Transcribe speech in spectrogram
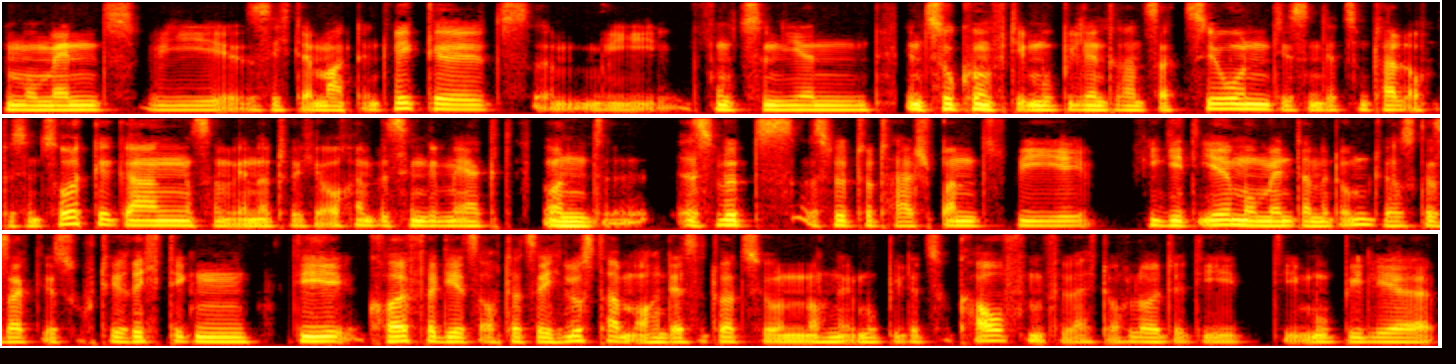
im Moment, wie sich der Markt entwickelt, ähm, wie funktionieren in Zukunft die Immobilientransaktionen. Die sind ja zum Teil auch ein bisschen zurückgegangen. Das haben wir natürlich auch ein bisschen gemerkt. Und es wird, es wird total spannend, wie, wie geht ihr im Moment damit um? Du hast gesagt, ihr sucht die richtigen, die Käufer, die jetzt auch tatsächlich Lust haben, auch in der Situation noch eine Immobilie zu kaufen. Vielleicht auch Leute, die die Immobilie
